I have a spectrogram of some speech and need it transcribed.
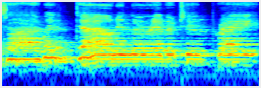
As I went down in the river to pray,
